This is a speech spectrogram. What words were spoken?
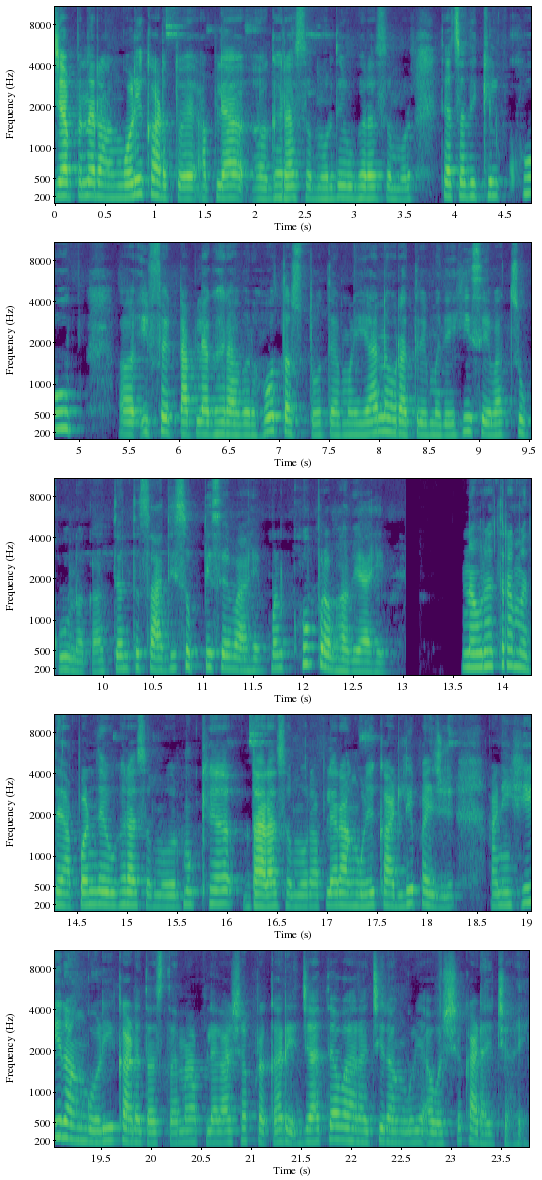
जे आपण रांगोळी काढतो आहे आपल्या घरासमोर देवघरासमोर त्याचा देखील खूप इफेक्ट आपल्या घरावर होत असतो. त्यामुळे या नवरात्रीमध्ये ही सेवा चुकवू नका. अत्यंत साधी सोपी सेवा आहे पण खूप प्रभावी आहे. नवरात्रामध्ये आपण देवघरासमोर मुख्य दारासमोर आपल्या रांगोळी काढली पाहिजे आणि ही रांगोळी काढत असताना आपल्याला अशा प्रकारे ज्या त्या वाराची रांगोळी अवश्य काढायची आहे.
